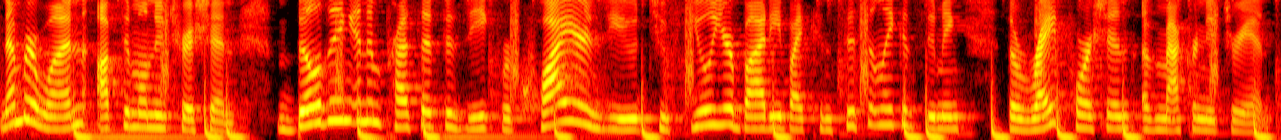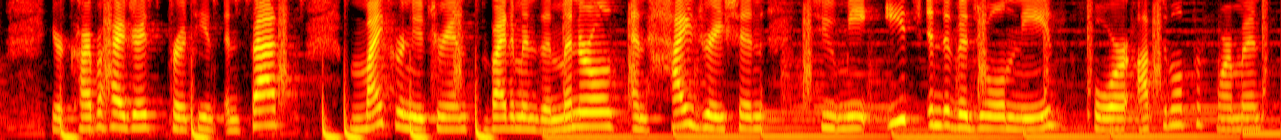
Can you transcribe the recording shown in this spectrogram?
Number one, optimal nutrition. Building an impressive physique requires you to fuel your body by consistently consuming the right portions of macronutrients your carbohydrates, proteins, and fats, micronutrients, vitamins and minerals, and hydration to meet each individual needs for optimal performance,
